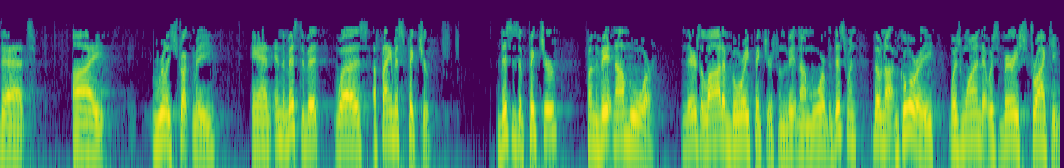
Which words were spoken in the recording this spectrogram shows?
that I really struck me, and in the midst of it was a famous picture. This is a picture from the Vietnam War. there's a lot of gory pictures from the Vietnam War, but this one, though not gory, was one that was very striking.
